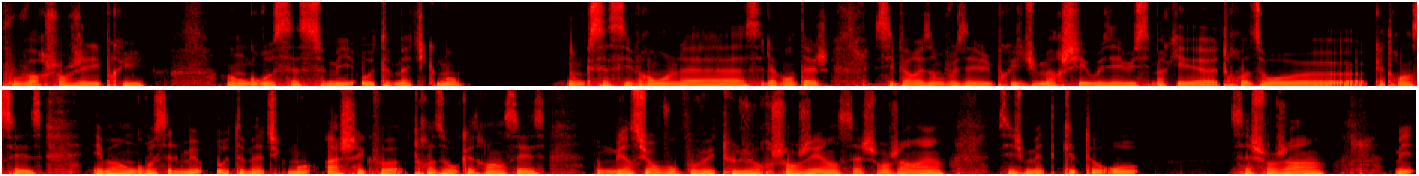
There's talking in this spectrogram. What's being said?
pouvoir changer les prix, en gros ça se met automatiquement donc ça c'est vraiment l'avantage. Si par exemple vous avez le prix du marché, vous avez vu c'est marqué 3,96€, euh, et ben en gros ça le met automatiquement à chaque fois 3,96€. Donc bien sûr vous pouvez toujours changer, hein, ça change rien. Si je mets 4€, ça change rien. Mais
